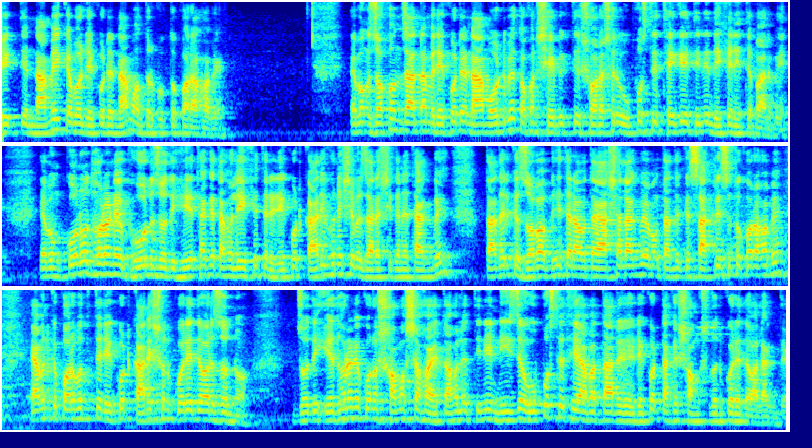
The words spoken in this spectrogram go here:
ব্যক্তির নামেই কেবল রেকর্ডের নাম অন্তর্ভুক্ত করা হবে। এবং যখন যার নামে রেকর্ডে নাম উঠবে, তখন সেই ব্যক্তি সরাসরি উপস্থিত থেকেই তিনি দেখে নিতে পারবে। এবং কোনো ধরনের ভুল যদি হয়ে থাকে, তাহলে এই ক্ষেত্রে রেকর্ড কারিগর হিসেবে যারা সেখানে থাকবে, তাদেরকে জবাবদিহিতার আওতায় আসা লাগবে এবং তাদেরকে চাকরিচ্যুত করা হবে। এমনকি পরবর্তীতে রেকর্ড কারেকশন করে দেওয়ার জন্য যদি এ ধরনের কোনো সমস্যা হয়, তাহলে তিনি নিজে উপস্থিত হয়ে আবার তার রেকর্ড তাকে সংশোধন করে দেওয়া লাগবে।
